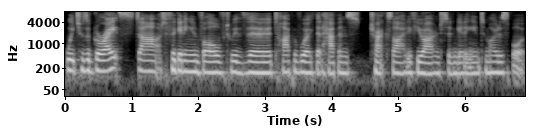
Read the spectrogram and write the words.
which was a great start for getting involved with the type of work that happens trackside if you are interested in getting into motorsport.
